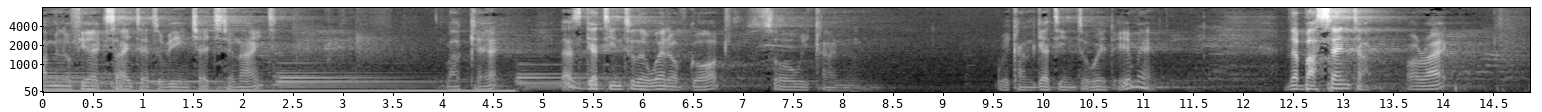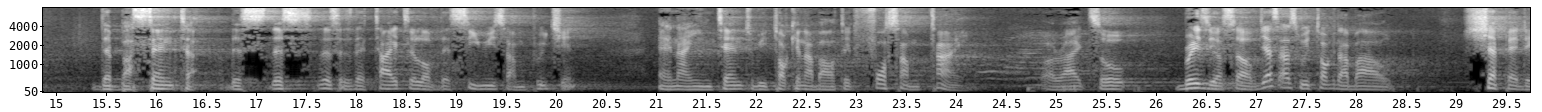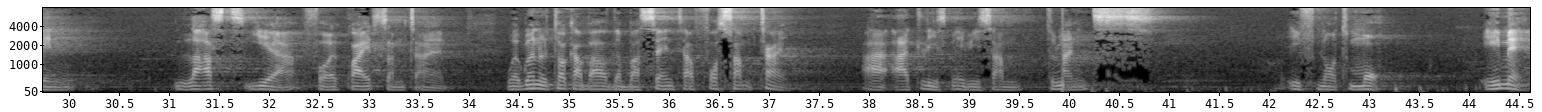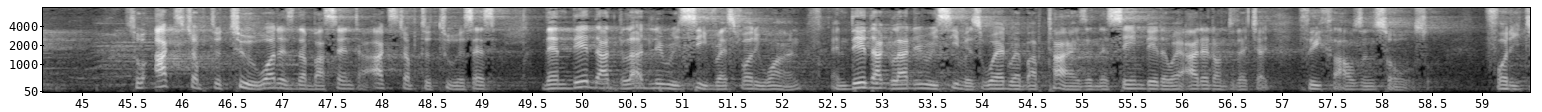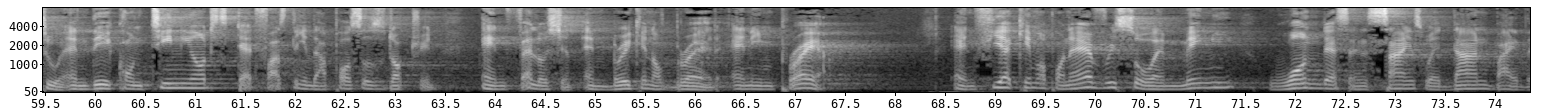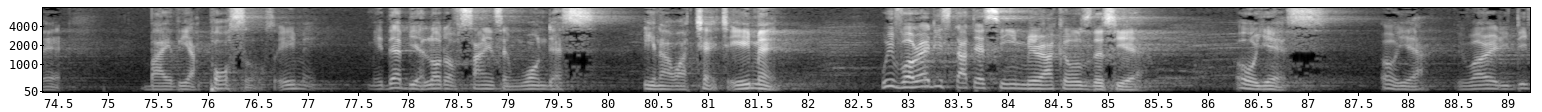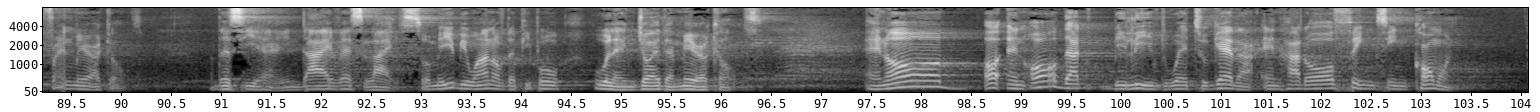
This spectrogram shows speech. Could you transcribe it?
How many of you are excited to be in church tonight? Okay. Let's get into the word of God so we can we can get into it. Amen. The Bacenta, all right? The Bacenta. This this this is the title of the series I'm preaching and I intend to be talking about it for some time. All right? So brace yourself. Just as we talked about shepherding last year for quite some time. We're going to talk about the Bacenta for some time, uh, at least maybe some three months, if not more. Amen. So, Acts chapter 2, what is the Bacenta? Acts chapter 2, it says, Then they that gladly receive, verse 41, and they that gladly receive his word were baptized, and the same day they were added unto the church 3,000 souls. 42. And they continued steadfastly in the apostles' doctrine and fellowship and breaking of bread and in prayer. And fear came upon every soul, and many wonders and signs were done by the, by the apostles. Amen. May there be a lot of signs and wonders in our church. Amen. We've already started seeing miracles this year. Oh, yes. Oh, yeah. We've already different miracles this year in diverse lives. So may you be one of the people who will enjoy the miracles. And all, all, and all that believed were together and had all things in common.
